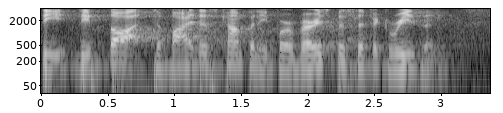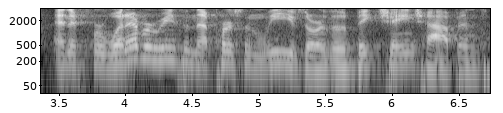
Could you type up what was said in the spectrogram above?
the, the thought to buy this company for a very specific reason. And if for whatever reason that person leaves or the big change happens,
